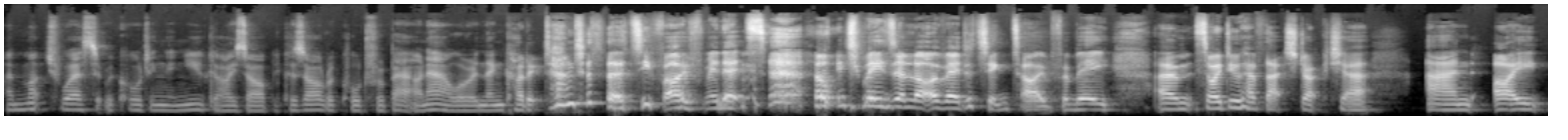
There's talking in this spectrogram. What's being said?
I'm much worse at recording than you guys are because I'll record for about an hour and then cut it down to 35 minutes, which means a lot of editing time for me. Um, so I do have that structure and I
